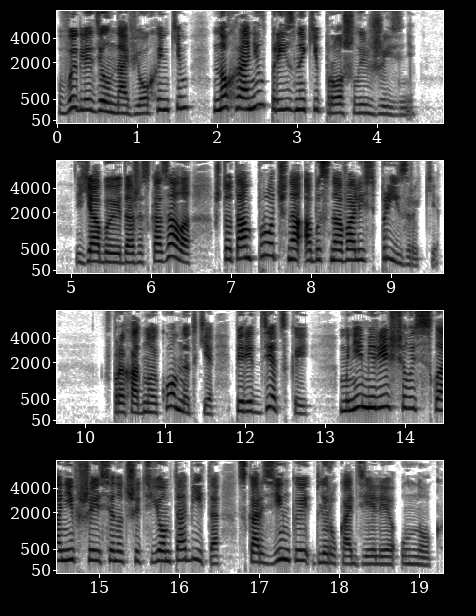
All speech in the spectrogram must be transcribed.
выглядел навехоньким, но хранил признаки прошлой жизни. Я бы даже сказала, что там прочно обосновались призраки. В проходной комнатке перед детской мне мерещилась склонившаяся над шитьем Табита с корзинкой для рукоделия у ног.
